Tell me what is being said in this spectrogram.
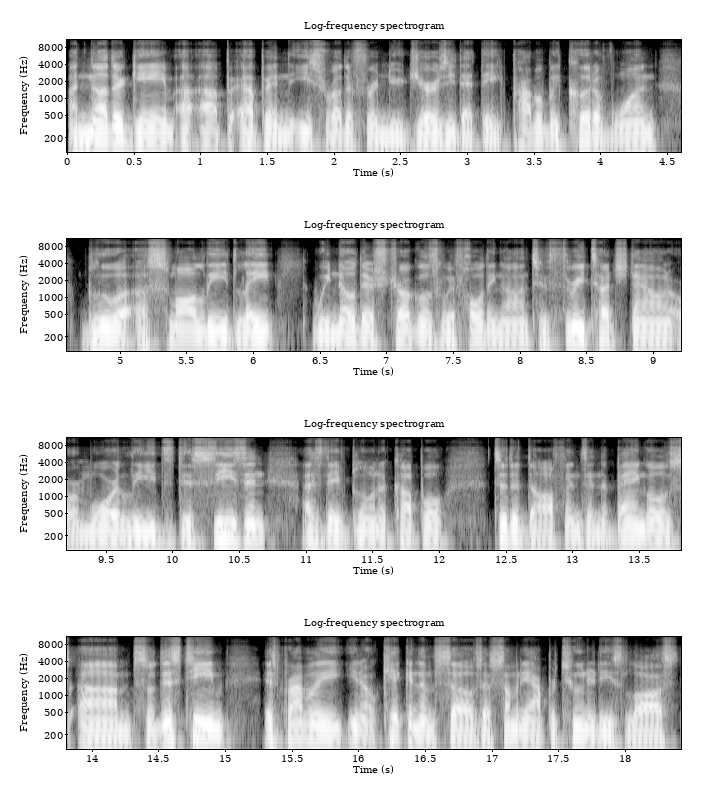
another game uh, up up in East Rutherford, New Jersey, that they probably could have won. Blew a, a, small lead late. We know their struggles with holding on to three touchdown or more leads this season, as they've blown a couple to the Dolphins and the Bengals. Um, so this team is probably you know kicking themselves as some of the opportunities lost,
